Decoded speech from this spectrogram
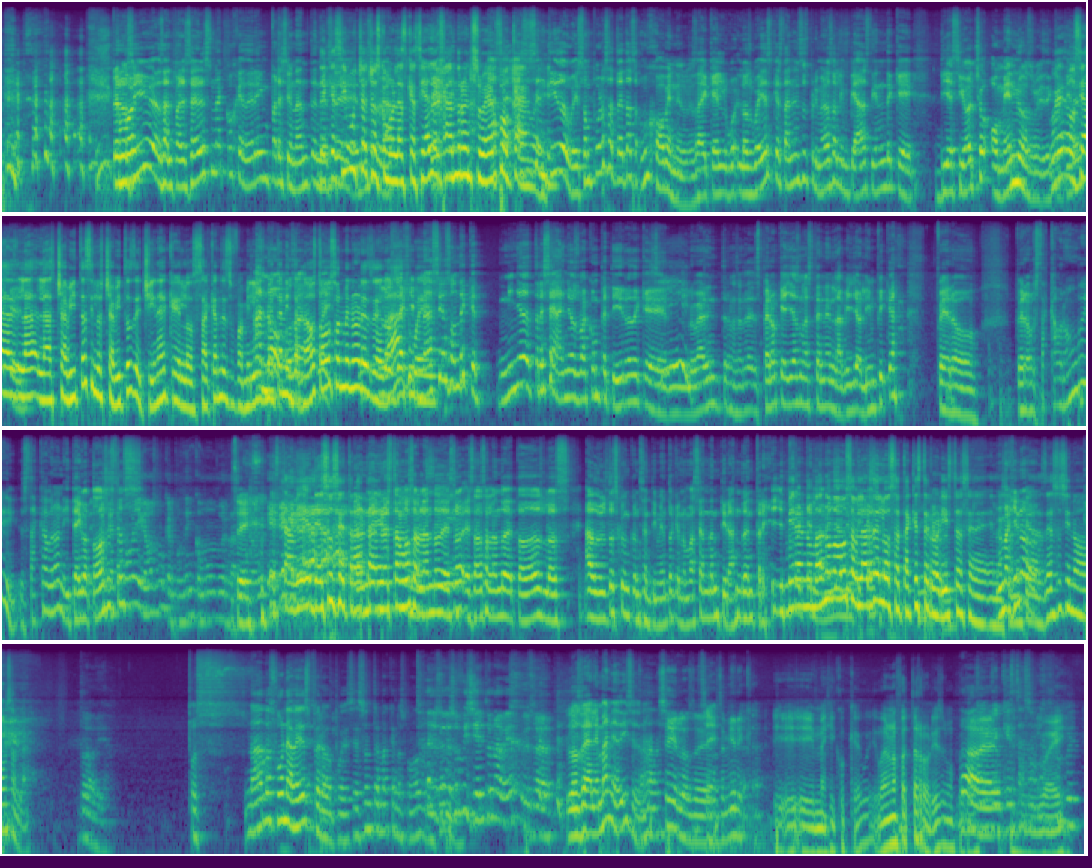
Pero Como- sí, o sea, al parecer es una cogedera impresionante. En De que ese- sí, muchachos, como las que hacía Alejandro en su hace- época, Hace güey. sentido, güey. Son puros atletas, un jóvenes, güey. O sea, que el güey- los güeyes que están en sus primeras Olimpiadas tienen de que 18 o menos, güey. de que Güey, o sea, de que- la- las chavitas y los chavitos de China que los sacan de su familia Ah, los no, meten sea, internados, todos son menores de Los edad, de güey. gimnasia son de que niña de 13 años va a competir de que en lugar internacional. Espero que ellas no estén en la Villa Olímpica, pero pero está cabrón, güey. Está cabrón. Y te digo, todos estos cómo llegamos como que el punto en común muy rápido, Sí. Está bien, de eso se trata. No, no, estamos hablando de eso, estamos hablando de todos los adultos con consentimiento que nomás se andan tirando entre ellos. Mira, nomás no vamos a hablar de los ataques terroristas en, en Me las imagino- Olimpiadas. De eso sí no vamos a hablar. Todavía. Pues Nada más fue una vez, pero pues es un tema que nos podemos Es, brincar. es suficiente una vez, o sea. los de Alemania dices, ¿no? Ajá. Sí, los de, Sí. los de Múnich. ¿Y, y- México qué, güey? Bueno, no fue terrorismo. No, ¿De qué estás hablando, Güey.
